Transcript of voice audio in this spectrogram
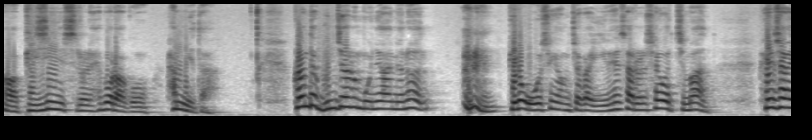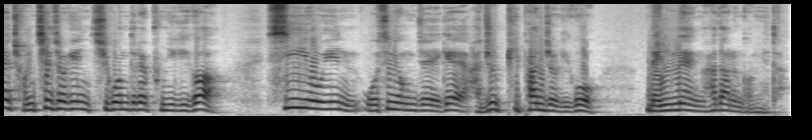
어, 비즈니스를 해보라고 합니다. 그런데 문제는 뭐냐 하면은, 비록 오승 형제가 이 회사를 세웠지만, 회사의 전체적인 직원들의 분위기가 CEO인 오승영제에게 아주 비판적이고 냉랭하다는 겁니다.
